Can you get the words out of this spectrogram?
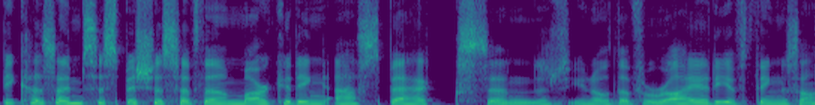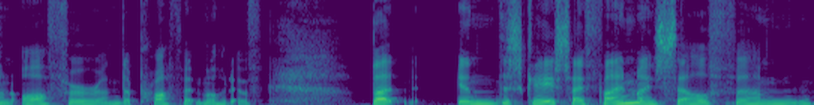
because I'm suspicious of the marketing aspects and, you know, the variety of things on offer and the profit motive. But in this case, I find myself um,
